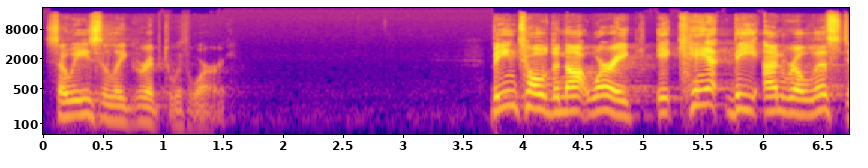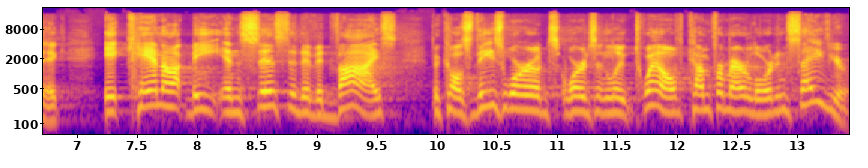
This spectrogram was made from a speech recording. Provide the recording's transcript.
so easily gripped with worry? Being told to not worry, it can't be unrealistic. It cannot be insensitive advice because these words, words in Luke 12 come from our Lord and Savior.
